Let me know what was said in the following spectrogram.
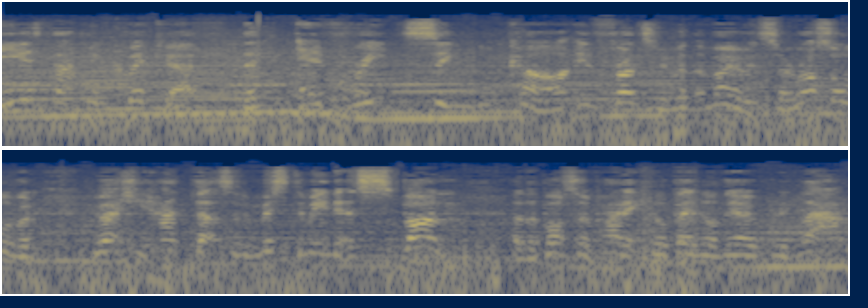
he is lapping quicker than every single car in front of him at the moment. So Ross Oliver, who actually had that sort of misdemeanor and spun at the bottom Paddock Hill Bend on the opening lap,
